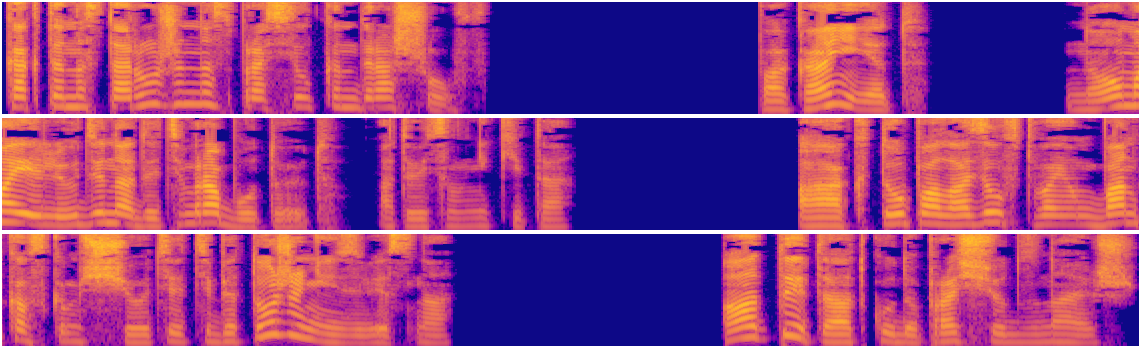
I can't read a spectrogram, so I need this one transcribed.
Как-то настороженно спросил Кондрашов. Пока нет. Но мои люди над этим работают, ответил Никита. А кто полазил в твоем банковском счете, тебе тоже неизвестно? А ты-то откуда про счет знаешь?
